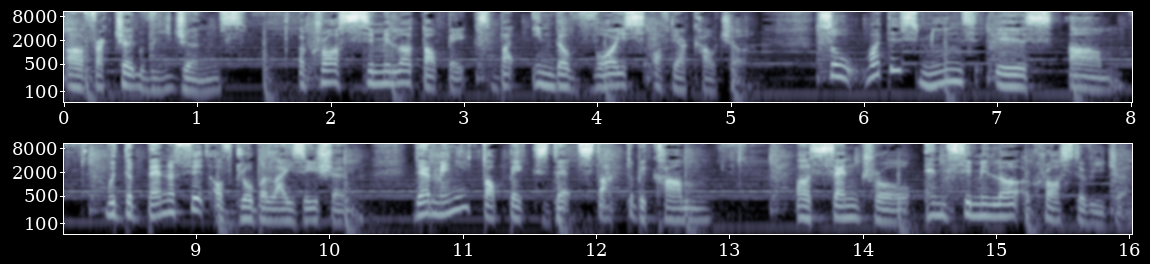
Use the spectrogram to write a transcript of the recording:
uh, fractured regions across similar topics, but in the voice of their culture. So, what this means is, um, with the benefit of globalization, there are many topics that start to become uh, central and similar across the region.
